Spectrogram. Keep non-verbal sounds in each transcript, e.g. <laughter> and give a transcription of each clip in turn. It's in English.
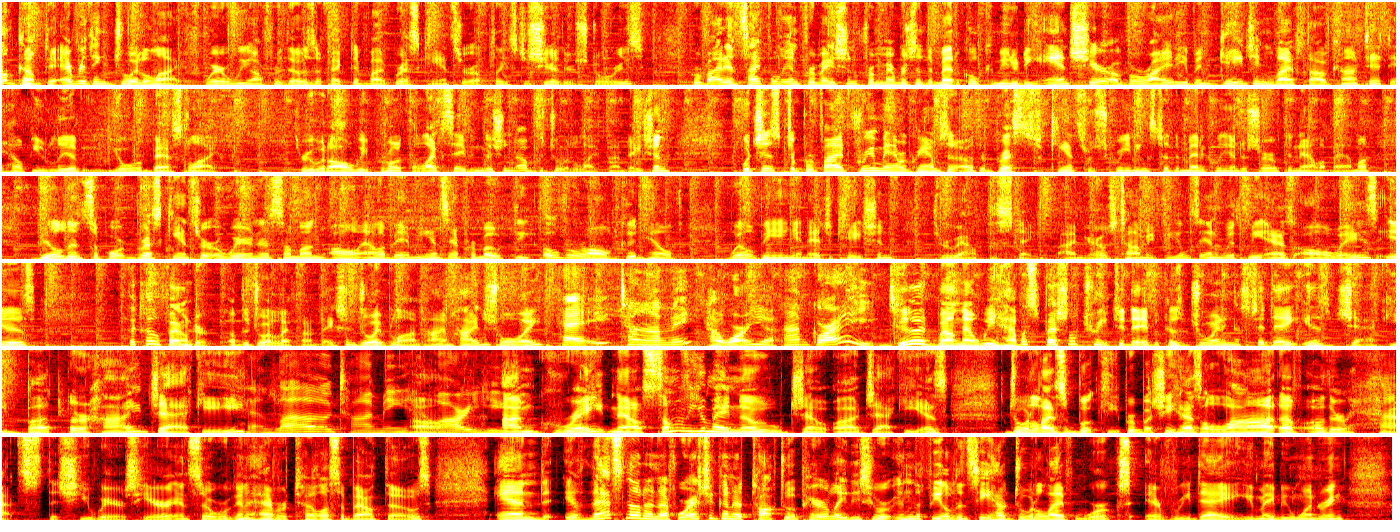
Welcome to Everything Joy to Life, where we offer those affected by breast cancer a place to share their stories, provide insightful information from members of the medical community, and share a variety of engaging lifestyle content to help you live your best life. Through it all, we promote the life saving mission of the Joy to Life Foundation, which is to provide free mammograms and other breast cancer screenings to the medically underserved in Alabama, build and support breast cancer awareness among all Alabamians, and promote the overall good health, well being, and education throughout the state. I'm your host, Tommy Fields, and with me, as always, is the co-founder of the Joy to Life Foundation, Joy Blondheim. Hi, Joy. Hey, Tommy. How are you? I'm great. Good. Well, now we have a special treat today because joining us today is Jackie Butler. Hi, Jackie. Hello, Tommy. How Oh, are you? I'm great. Now, some of you may know jo- uh, Jackie as Joy to Life's bookkeeper, but she has a lot of other hats that she wears here. And so we're going to have her tell us about those. And if that's not enough, we're actually going to talk to a pair of ladies who are in the field and see how Joy to Life works every day. You may be wondering,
